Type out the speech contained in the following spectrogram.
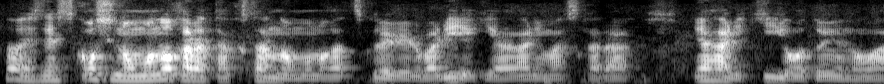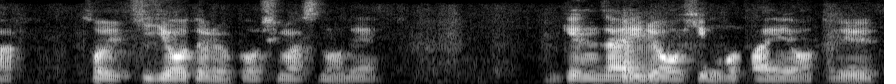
そうですね、少しのものからたくさんのものが作れれば利益が上がりますから、やはり企業というのは、そういう企業努力をしますので、原材料費を抑えようという。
